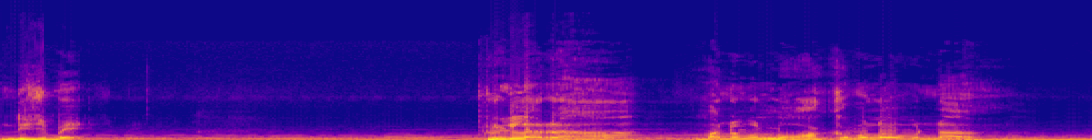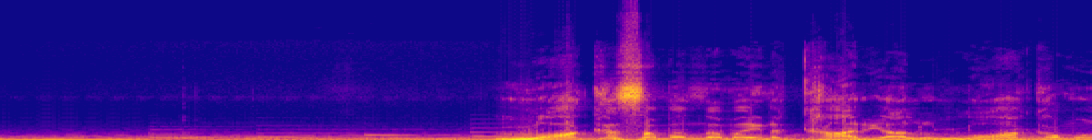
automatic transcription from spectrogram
నిజమే? ప్రియులరా మనము లోకములో ఉన్నాం. లోక సంబంధమైన కార్యాలు లోకము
